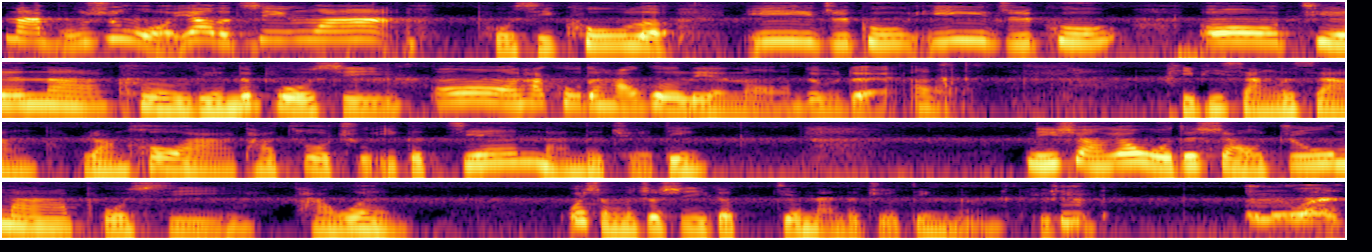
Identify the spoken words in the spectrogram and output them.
那不是我要的青蛙。”婆媳哭了，一直哭，一直哭。哦天哪，可怜的婆媳哦，她哭得好可怜哦，对不对？哦，皮皮想了想，然后啊，他做出一个艰难的决定。你想要我的小猪吗，婆媳？他问。为什么这是一个艰难的决定呢？皮皮，因为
